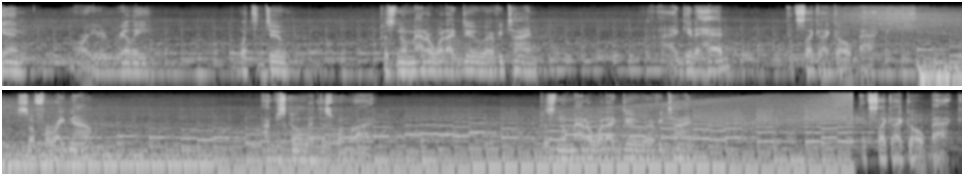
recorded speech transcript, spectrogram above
begin or even really what to do. Because no matter what I do, every time I get ahead, it's like I go back. So for right now, I'm just gonna let this one ride. Because no matter what I do, every time, it's like I go back.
